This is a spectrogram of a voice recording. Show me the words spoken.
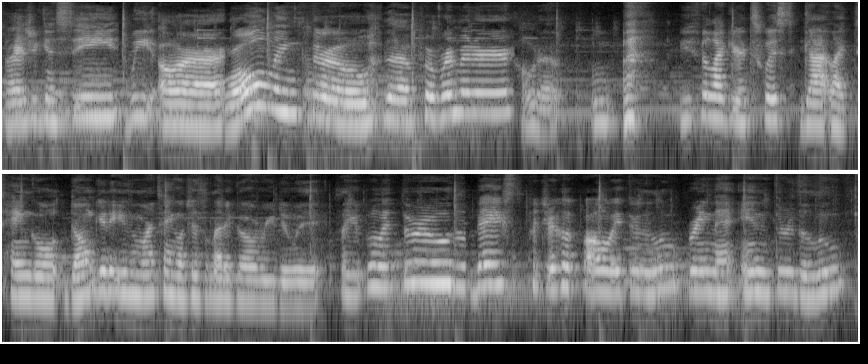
So as you can see, we are rolling through the perimeter. Hold up. If you feel like your twist got like tangled, don't get it even more tangled, just let it go, redo it. So you pull it through the base, put your hook all the way through the loop, bring that in through the loop,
